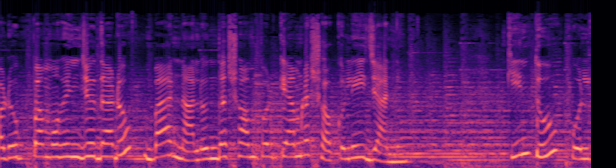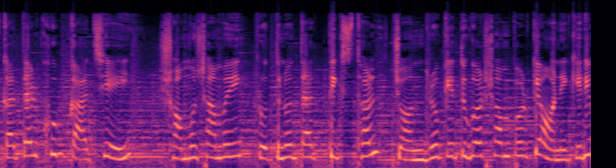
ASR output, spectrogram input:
হরপ্পা, মহেঞ্জোদারো বা নালন্দা সম্পর্কে আমরা সকলেই জানি। কিন্তু কলকাতার খুব কাছেই সমসাময়িক প্রত্নতাত্ত্বিক স্থল চন্দ্রকেতুগড় সম্পর্কে অনেকেরই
